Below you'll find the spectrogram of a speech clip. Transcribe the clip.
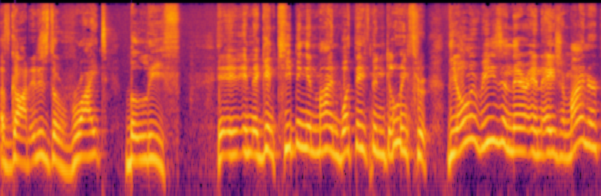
of God. It is the right belief and again, keeping in mind what they've been going through. The only reason they're in Asia Minor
